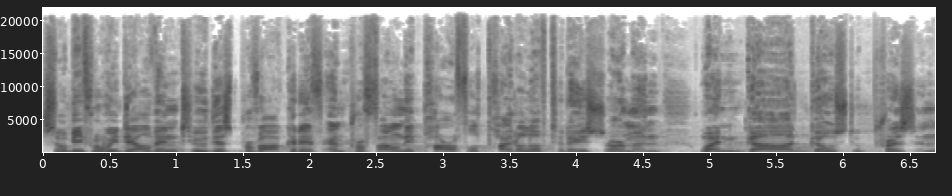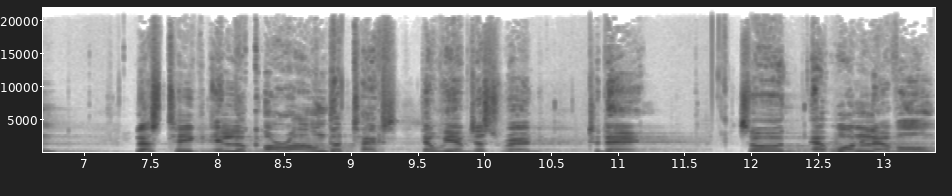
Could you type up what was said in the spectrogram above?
So, before we delve into this provocative and profoundly powerful title of today's sermon, When God Goes to Prison, let's take a look around the text that we have just read today. So, at one level,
